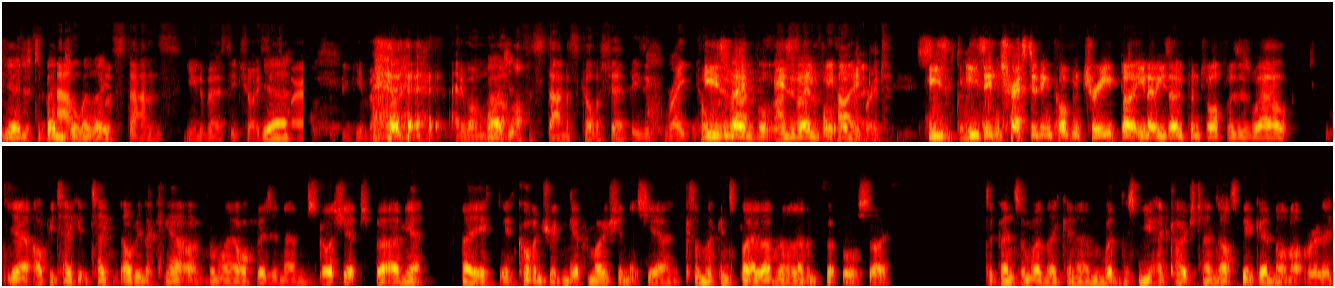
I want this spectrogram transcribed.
Yeah, it just depends Out on whether all they. of Stan's university choices. Yeah. where else is thinking about going? Anyone want to offer Stan a scholarship? He's a great. He's available, he's available. I mean- hybrid. he's he's interested in Coventry, but you know he's open to offers as well. Yeah, I'll be taking take. I'll be looking out for my offers and um, scholarships. But um, yeah, if if Coventry can get promotion this year, because I'm looking to play 11 on 11 football, so depends on whether they can um whether this new head coach turns out to be good or not. Really.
